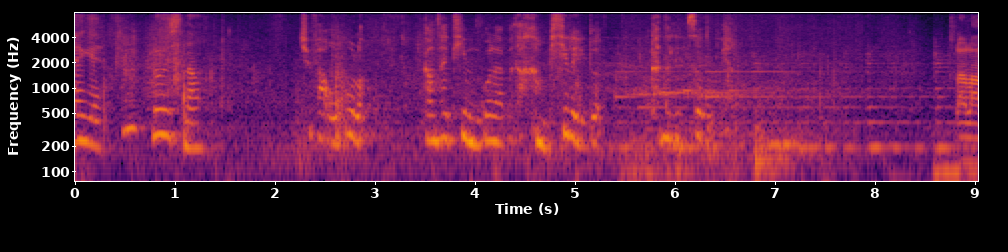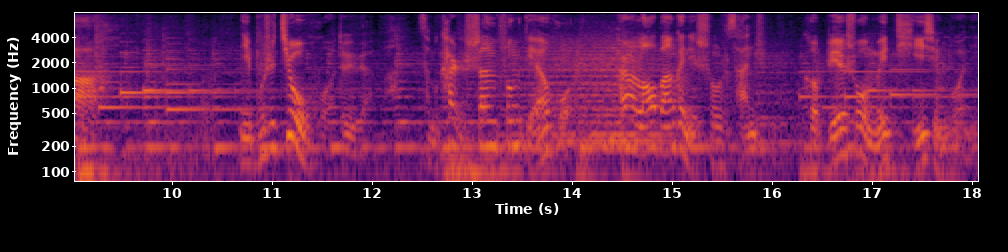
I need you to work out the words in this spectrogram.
Maggie，路易斯呢？去法务部了。刚才 Tim 过来把他狠批了一顿，看他脸色都变了。拉拉，你不是救火队员吗？怎么开始煽风点火了？还让老板给你收拾残局？可别说我没提醒过你。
